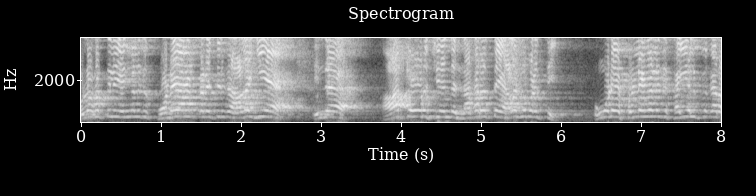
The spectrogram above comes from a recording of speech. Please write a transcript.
உலகத்தில் எங்களுக்கு கொடையாக கிடைத்திருக்கிற அழகிய இந்த ஆற்றோடு சேர்ந்த நகரத்தை அழகுபடுத்தி உங்களுடைய பிள்ளைகளுக்கு கையெழுப்புக்கான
